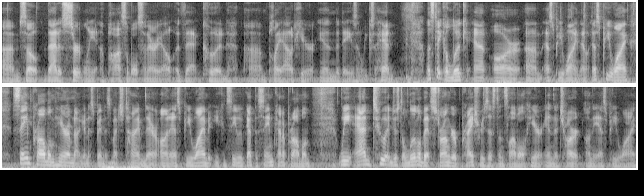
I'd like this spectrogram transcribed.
Um, so that is certainly a possible scenario that could um, play out here in the days and weeks ahead. Let's take a look at our um, SPY. Now SPY, same problem here. I'm not going to spend as much time there on SPY, but you can see we've got the same kind of problem. We add to it just a little bit stronger price resistance level here in the chart on the SPY,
